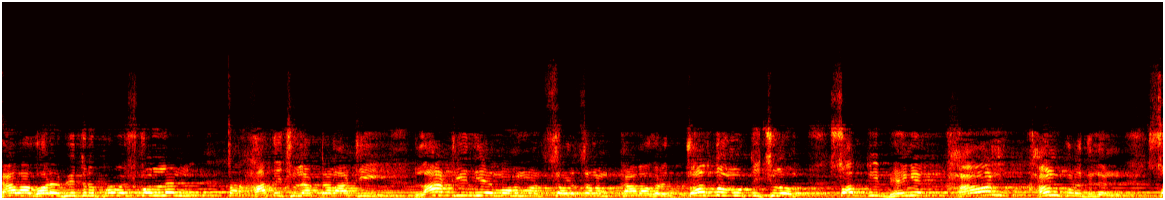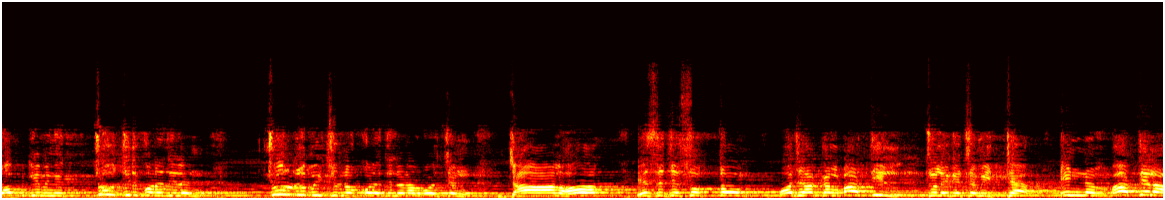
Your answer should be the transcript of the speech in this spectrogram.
কাবা ঘরের ভিতরে প্রবেশ করলেন, তার হাতে ছিল একটা লাঠি। লাঠি দিয়ে মোহাম্মদ সাল্লাহ সাল্লাম কাবা ঘরে যত মূর্তি ছিল, সবকে ভেঙে খান খান করে দিলেন। সবকে ভেঙে চৌচির করে দিলেন। চূর্ণ বিচূর্ণ করে দিলেন আর বলছেন, জাল হক, এসেছে সত্য, অজাকাল বাতিল, চলে গেছে মিথ্যা, ইন্নাল বাতিলা,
